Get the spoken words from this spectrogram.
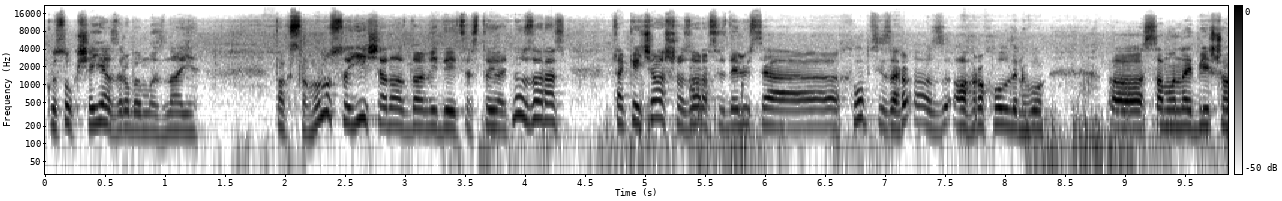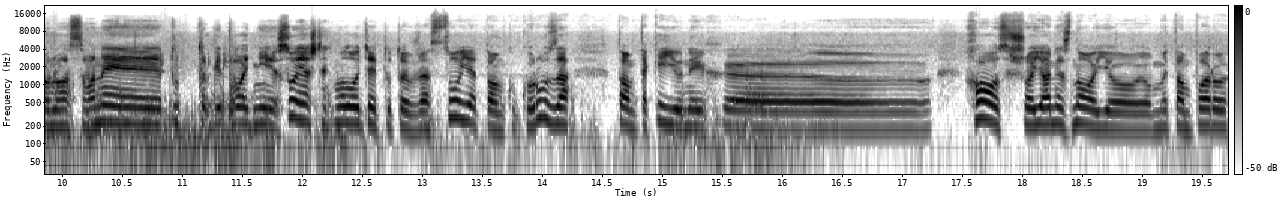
кусок ще є, зробимо з неї так само. Ну, свої ще нас да, віддається стоять. Ну, зараз такий час, що зараз дивлюся, хлопці з, агрохолдингу, е, саме найбільше у нас, вони тут тобі два дні соняшник молотять, тут вже соя, там кукуруза, там такий у них е, хаос, що я не знаю, ми там пару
